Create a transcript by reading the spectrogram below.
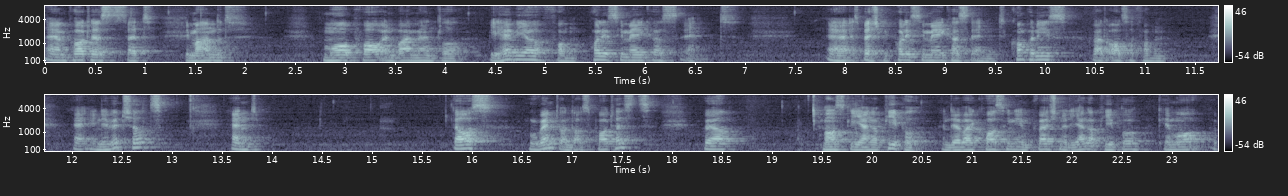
and protests that demanded more pro-environmental behavior from policymakers and uh, especially policymakers and companies, but also from uh, individuals. And those who went on those protests were mostly younger people, and thereby causing the impression that younger people care more,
